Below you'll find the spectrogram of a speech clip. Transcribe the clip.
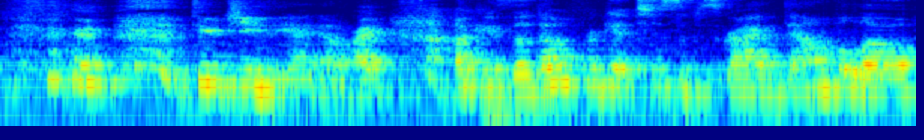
Too cheesy, I know, right? Okay, so don't forget to subscribe down below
